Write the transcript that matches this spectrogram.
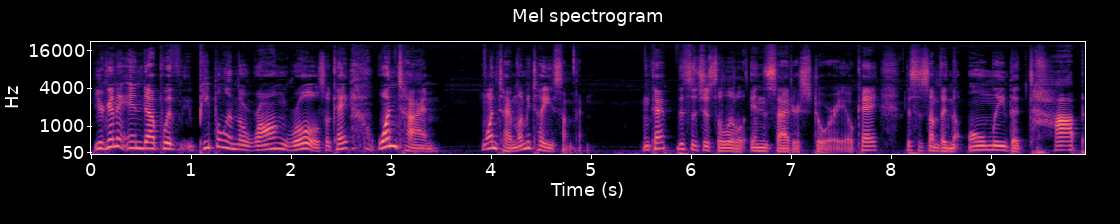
you're going to end up with people in the wrong roles. Okay, one time, one time, let me tell you something. Okay, this is just a little insider story. Okay, this is something that only the top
